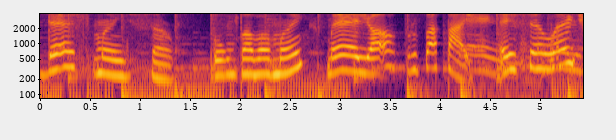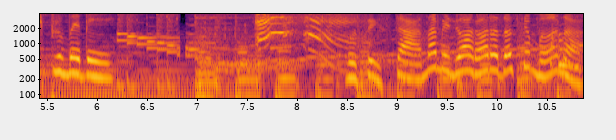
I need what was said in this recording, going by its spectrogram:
décima edição. Bom para mamãe, melhor pro papai. Excelente pro bebê. Você está na melhor hora da semana.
